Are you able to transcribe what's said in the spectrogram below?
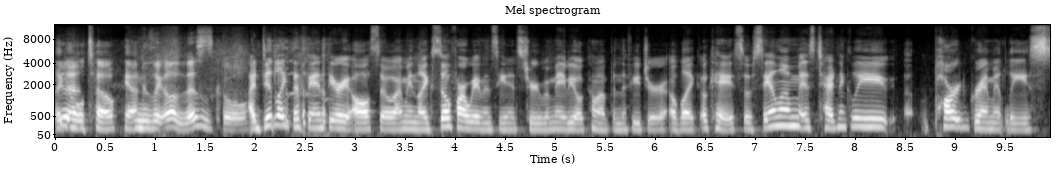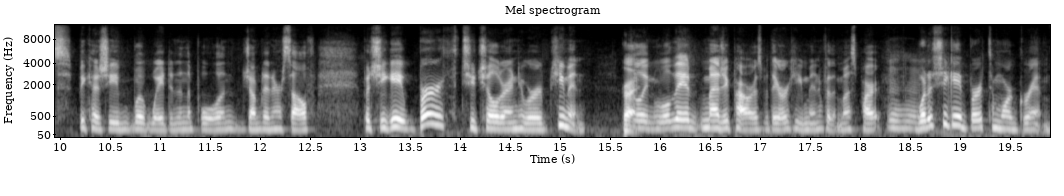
like a Yeah. little toe. Yeah. And he's like, oh, this is cool. I did like the fan theory also. I mean, like so far we haven't seen it's true, but maybe it'll come up in the future of like, okay, so Salem is technically uh, part Grimm at least because she w- waded in the pool and jumped in herself, but she gave birth to children who were human. Right. Like, well, they had magic powers, but they were human for the most part. Mm-hmm. What if she gave birth to more Grimm?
